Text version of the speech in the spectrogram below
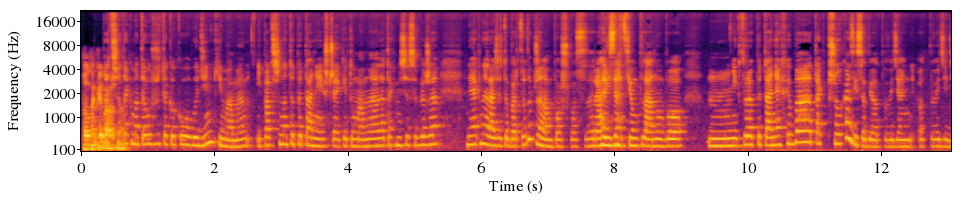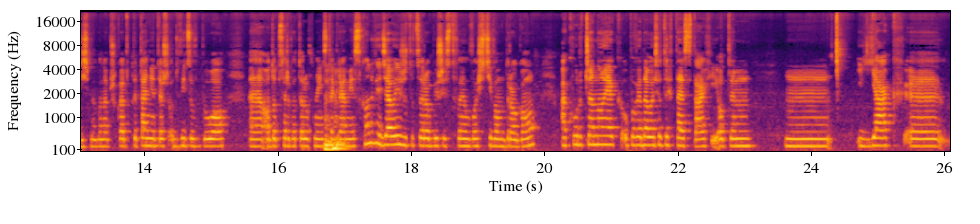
to takie patrzę ważne. tak Mateusz, że tak około godzinki mamy i patrzę na te pytania jeszcze, jakie tu mamy, ale tak myślę sobie, że no jak na razie to bardzo dobrze nam poszło z realizacją planu, bo mm, niektóre pytania chyba tak przy okazji sobie odpowiedzieli, odpowiedzieliśmy, bo na przykład pytanie też od widzów było, e, od obserwatorów na Instagramie, skąd wiedziałeś, że to co robisz jest twoją właściwą drogą, a kurczę, no jak opowiadałeś o tych testach i o tym, mm, jak, e,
